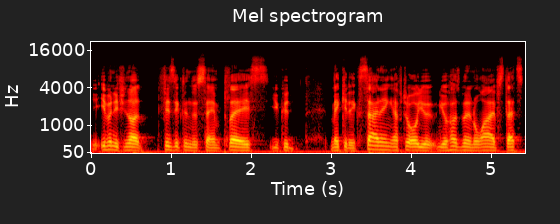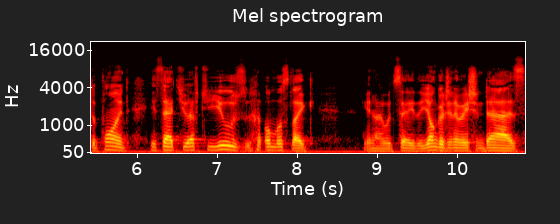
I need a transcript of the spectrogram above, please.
even if you're not physically in the same place, you could make it exciting. After all, your your husband and wives. That's the point. Is that you have to use almost like, you know, I would say the younger generation does,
